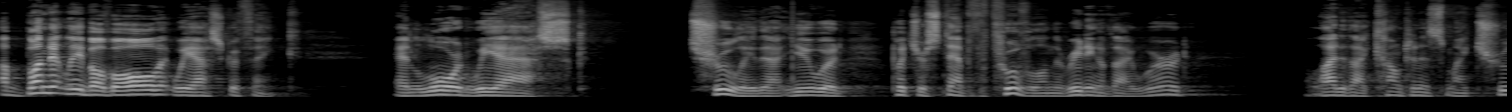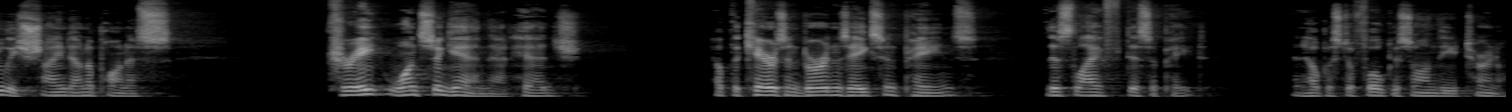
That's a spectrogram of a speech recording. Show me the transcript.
abundantly above all that we ask or think. And Lord, we ask truly that you would put your stamp of approval on the reading of thy word. The light of thy countenance might truly shine down upon us. Create once again that hedge Help the cares and burdens, aches and pains, this life dissipate, and help us to focus on the eternal.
